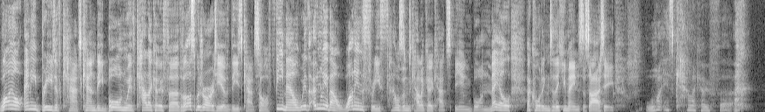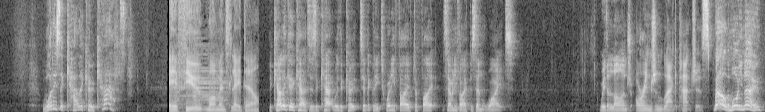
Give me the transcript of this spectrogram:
While any breed of cat can be born with calico fur, the vast majority of these cats are female, with only about 1 in 3,000 calico cats being born male, according to the Humane Society. What is calico fur? What is a calico cat? A few moments later. The calico cat is a cat with a coat typically 25 to 75% white with large orange and black patches. Well, the more you know.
